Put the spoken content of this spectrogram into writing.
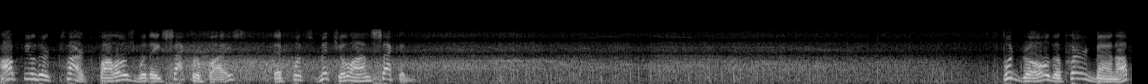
Outfielder Clark follows with a sacrifice that puts Mitchell on second. Boudreau, the third man up,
